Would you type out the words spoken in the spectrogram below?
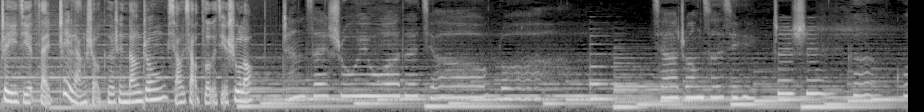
这一节在这两首歌声当中，小小做个结束喽。站在属于我的角落，假装自己只是个过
